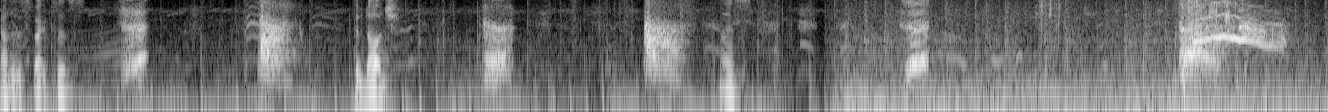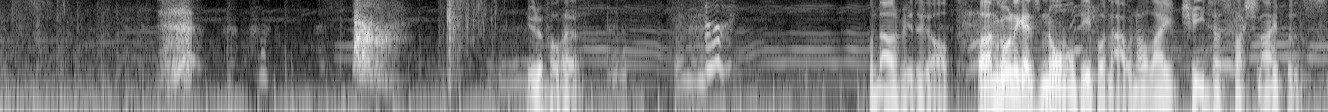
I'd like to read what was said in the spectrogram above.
As expected. Good dodge. Nice. Beautiful hit. If you do all. Well, I'm going against normal people now, not like cheaters slash snipers.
